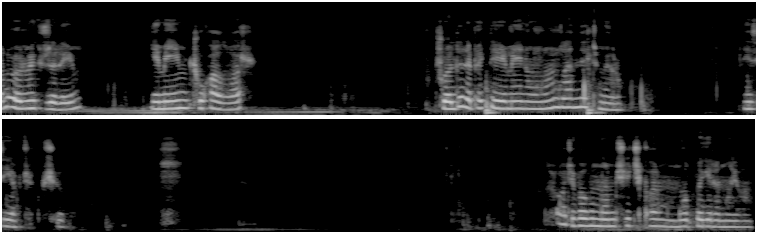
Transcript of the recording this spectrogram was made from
Şu an ölmek üzereyim. Yemeğim çok az var. Çölde de pek de yemeğin olduğunu zannetmiyorum. Neyse yapacak bir şey yok. Acaba bundan bir şey çıkar mı? Modla gelen hayvandan.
